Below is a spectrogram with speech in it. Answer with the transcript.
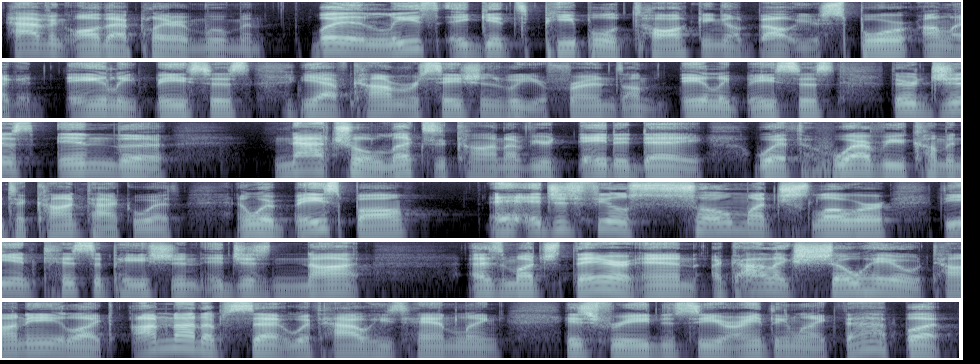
having all that player movement. But at least it gets people talking about your sport on like a daily basis. You have conversations with your friends on a daily basis. They're just in the natural lexicon of your day to day with whoever you come into contact with. And with baseball, it, it, just feels so much slower. The anticipation, it just not as much there. And a guy like Shohei Ohtani, like I'm not upset with how he's handling his free agency or anything like that, but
